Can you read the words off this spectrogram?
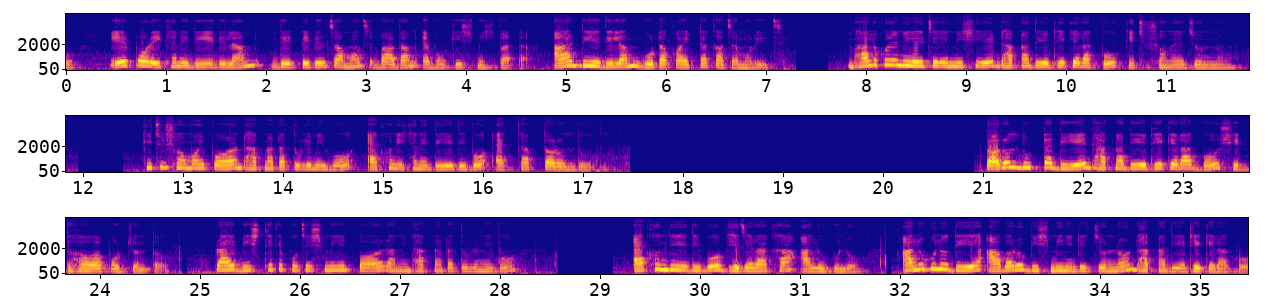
এরপর এখানে দিয়ে দিলাম দেড় টেবিল চামচ বাদাম এবং কিশমিশ বাটা। আর দিয়ে দিলাম গোটা কয়েকটা কাঁচামরিচ। ভালো করে নেড়ে চেড়ে মিশিয়ে ঢাকনা দিয়ে ঢেকে রাখব কিছু সময়ের জন্য। কিছু সময় পর ঢাকনাটা তুলে নিব। এখন এখানে দিয়ে দিব এক কাপ তরল দুধ। তরল দুধটা দিয়ে ঢাকনা দিয়ে ঢেকে রাখব সিদ্ধ হওয়া পর্যন্ত। প্রায় বিশ থেকে পঁচিশ মিনিট পর আমি ঢাকনাটা তুলে নেব। এখন দিয়ে দিব ভেজে রাখা আলুগুলো। আলুগুলো দিয়ে আবারও বিশ মিনিটের জন্য ঢাকনা দিয়ে ঢেকে রাখব।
